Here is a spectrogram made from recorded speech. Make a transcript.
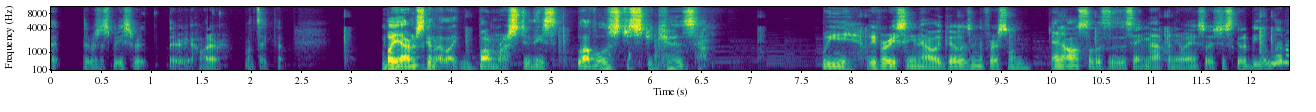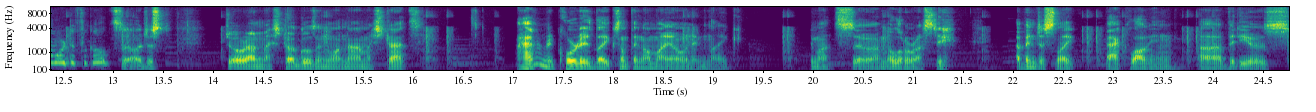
Uh, there was a space for it. There we go. Whatever. I'll take that. But yeah, I'm just gonna like bum rush through these levels just because we we've already seen how it goes in the first one, and also this is the same map anyway, so it's just gonna be a little more difficult. So I'll just show around my struggles and whatnot, my strats. I haven't recorded like something on my own in like two months, so I'm a little rusty. I've been just like backlogging uh, videos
